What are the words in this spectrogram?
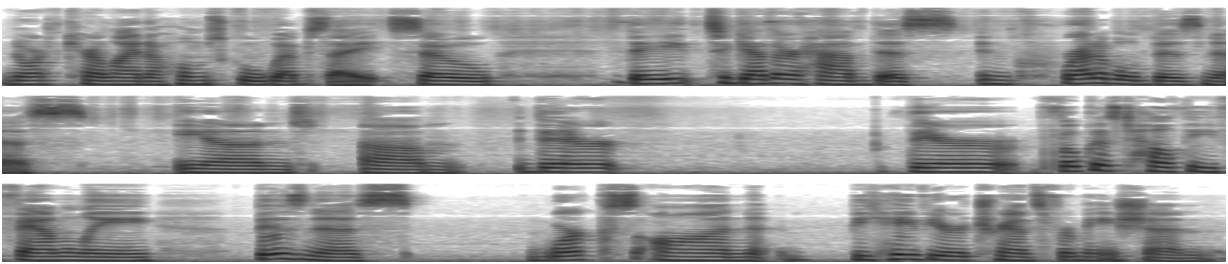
a North Carolina homeschool website. So they together have this incredible business, and um, their their focused, healthy family business works on behavior transformation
